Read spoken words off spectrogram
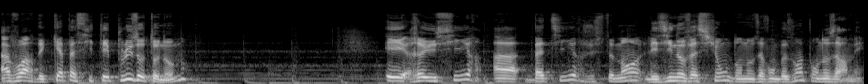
Avoir des capacités plus autonomes et réussir à bâtir justement les innovations dont nous avons besoin pour nos armées.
